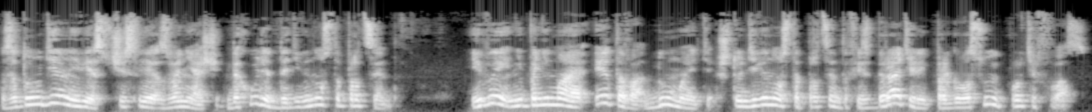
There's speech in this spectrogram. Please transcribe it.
Зато удельный вес в числе звонящих доходит до 90 процентов. И вы, не понимая этого, думаете, что 90 процентов избирателей проголосуют против вас.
